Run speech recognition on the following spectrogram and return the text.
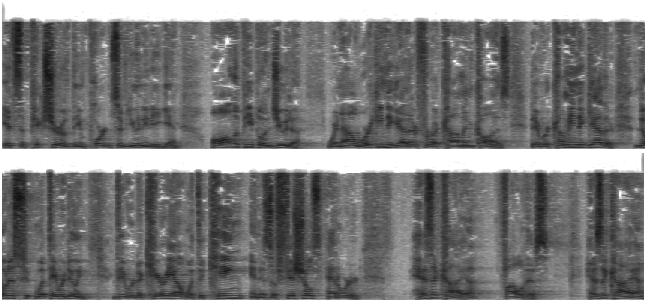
It's a picture of the importance of unity again. All the people in Judah were now working together for a common cause. They were coming together. Notice what they were doing. They were to carry out what the king and his officials had ordered. Hezekiah, follow this. Hezekiah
